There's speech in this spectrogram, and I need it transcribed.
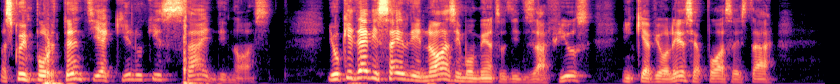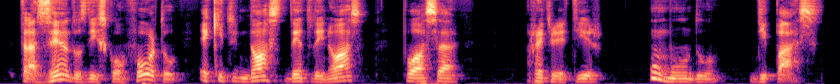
mas que o importante é aquilo que sai de nós. E o que deve sair de nós em momentos de desafios em que a violência possa estar trazendo os desconforto é que nós, dentro de nós, possa refletir um mundo de paz.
